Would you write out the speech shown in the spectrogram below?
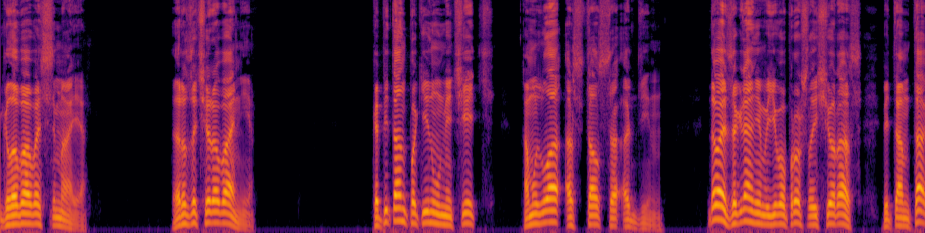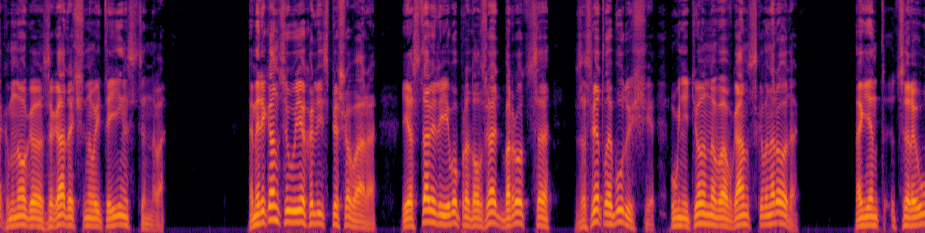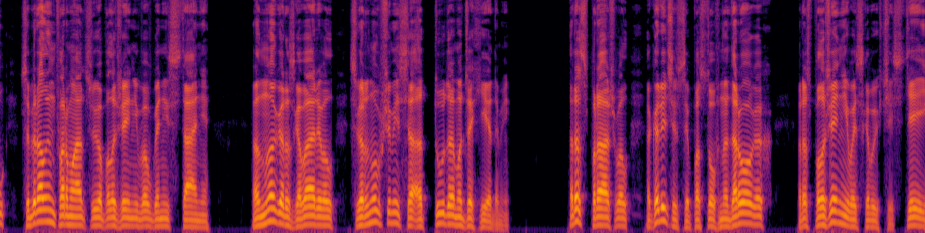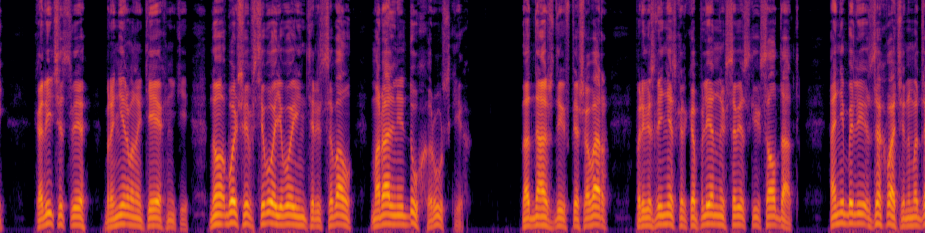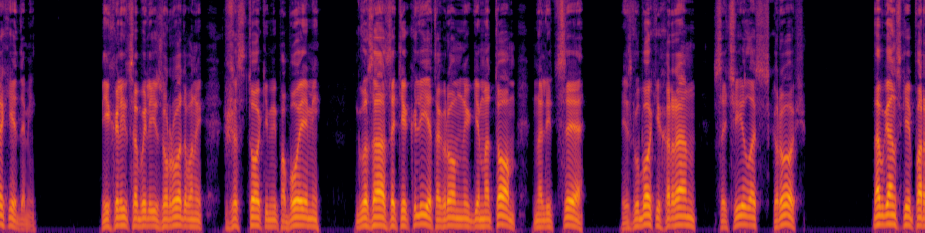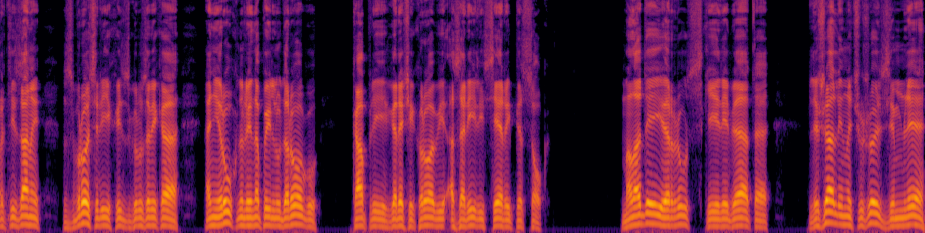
Глава восьмая. Разочарование. Капитан покинул мечеть, а Музла остался один. Давай заглянем в его прошлое еще раз, ведь там так много загадочного и таинственного. Американцы уехали из Пешавара и оставили его продолжать бороться за светлое будущее угнетенного афганского народа. Агент ЦРУ собирал информацию о положении в Афганистане. Он много разговаривал с вернувшимися оттуда маджахедами. Расспрашивал о количестве постов на дорогах, расположении войсковых частей, количестве бронированной техники, но больше всего его интересовал моральный дух русских. Однажды в Пешавар привезли несколько пленных советских солдат. Они были захвачены маджахедами. Их лица были изуродованы жестокими побоями, глаза затекли от огромных гематом на лице, из глубоких ран сочилась кровь. Афганские партизаны сбросили их из грузовика, они рухнули на пыльную дорогу, капли горячей крови озарили серый песок. Молодые русские ребята лежали на чужой земле,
